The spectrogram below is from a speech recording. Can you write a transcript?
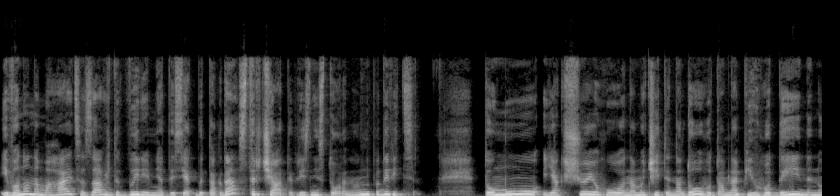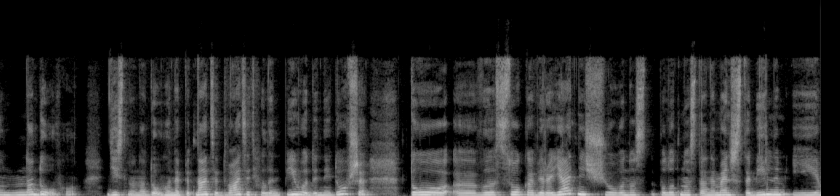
і воно намагається завжди вирівнятися, якби так, да? стирчати в різні сторони. Ну, подивіться. Тому, якщо його намочити надовго, там на півгодини, ну надовго, дійсно надовго, на 15-20 хвилин, півгодини і довше, то е, висока вірогятність, що воно полотно стане менш стабільним і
